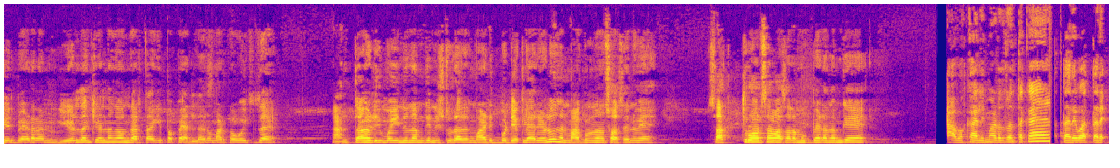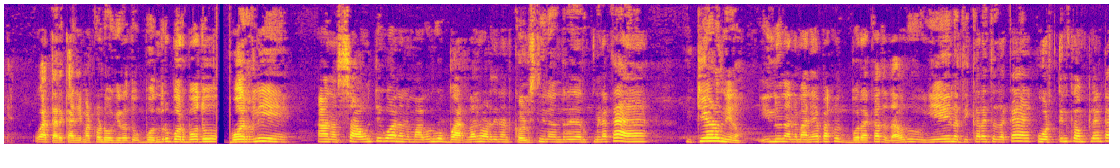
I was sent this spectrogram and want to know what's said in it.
ಏನು ಬೇಡ ನಮ್ಗೆ ಹೇಳ್ದಂಗೆ ಕೇಳ್ದಂಗೆ ಅವ್ನಿಗೆ ಅರ್ಥ ಆಗಿ ಪಾಪ ಎಲ್ಲರೂ ಮಾಡ್ಕೊ ಹೋಯ್ತದೆ. ಅಂತ ಅಳಿ ಮೈನು ನಮಗೆ ನಿಷ್ಠುರಾದಂಗೆ ಮಾಡಿದ್ದು ಬಡ್ಡಿ ಯಾರು ಹೇಳು ನನ್ನ ಮಗಳು ನಾನು ಸೊಸೆನೂ ಸತ್ರು ವರ್ಷ ವಾಸ ನಮಗೆ. ಬೇಡ ನಮಗೆ ಅವ ಖಾಲಿ ಮಾಡೋದಂತಕ ಒತ್ತಾರೆ. ಒತ್ತಾರೆ ತರಕಾರಿ ಮಾಡ್ಕೊಂಡು ಹೋಗಿರೋದು. ಬಂದ್ರು ಬರ್ಬೋದು. ಬರ್ಲಿ. ನನ್ನ ಸಾವಂತಿಗೂ ನನ್ನ ಮಗನಿಗೂ ಬರ್ಲ ನೋಡಿದೆ, ನಾನು ಕಳಿಸ್ಲಿಲ್ಲ ಅಂದ್ರೆ ರುಕ್ಮಿಣಕ ಕೇಳು ನೀನು. ಇನ್ನು ನನ್ನ ಮನೆ ಪಕ್ಕಕ್ಕೆ ಬರೋಕ್ಕದ ಅವರು ಏನು ಅಧಿಕಾರ ಆಯ್ತದಕ್ಕ ಕೊಡ್ತೀನಿ ಕಂಪ್ಲೇಂಟ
